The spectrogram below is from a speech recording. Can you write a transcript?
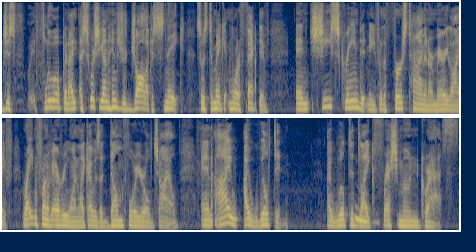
just f- flew open. I, I swear she unhinged her jaw like a snake so as to make it more effective. And she screamed at me for the first time in our married life, right in front of everyone, like I was a dumb four year old child. And I I wilted. I wilted like fresh mown grass.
